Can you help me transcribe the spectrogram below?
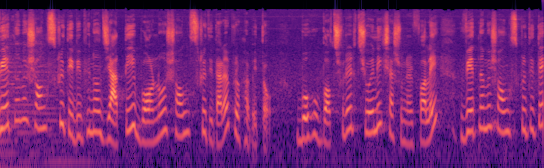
ভিয়েতনামের সংস্কৃতি বিভিন্ন জাতি, বর্ণ, সংস্কৃতি দ্বারা প্রভাবিত। বহু বছরের চৈনিক শাসনের ফলে ভিয়েতনামের সংস্কৃতিতে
